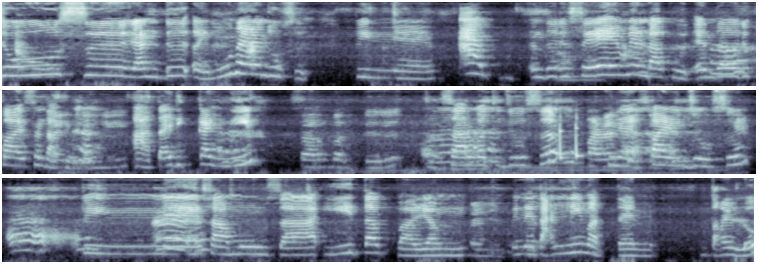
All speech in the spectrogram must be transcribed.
ജ്യൂസ് രണ്ട് മൂന്നേരം ജ്യൂസ്. പിന്നെ എന്തൊരു സേമിയ ഉണ്ടാക്കൂ എന്തോ ഒരു പായസം ഉണ്ടാക്കൂ. ആ തരിക്കണ്ണി സർബത്ത് ജ്യൂസ് പിന്നെ പഴം ജ്യൂസും പിന്നെ സമൂസ ഈത്തപ്പഴം പിന്നെ തണ്ണിമത്തൻ ഇത്രയേ ഉള്ളൂ.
